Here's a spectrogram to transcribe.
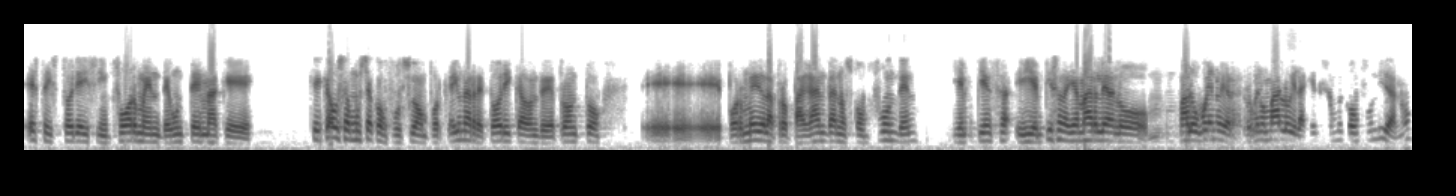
esta historia y se informen de un tema que, que causa mucha confusión, porque hay una retórica donde de pronto eh, por medio de la propaganda nos confunden y empieza y empiezan a llamarle a lo malo bueno y a lo bueno malo y la gente está muy confundida, ¿no?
